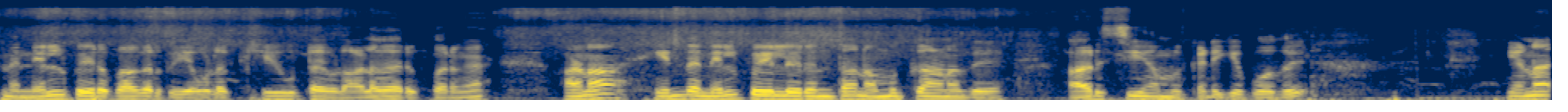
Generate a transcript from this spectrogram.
இந்த நெல் பயிரை பார்க்குறதுக்கு எவ்வளோ க்யூட்டாக எவ்வளோ அழகாக இருக்கு பாருங்கள் ஆனால் இந்த நெல் பயிரில் இருந்து தான் நமக்கானது அரிசி நம்மளுக்கு கிடைக்க போகுது. ஏன்னா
